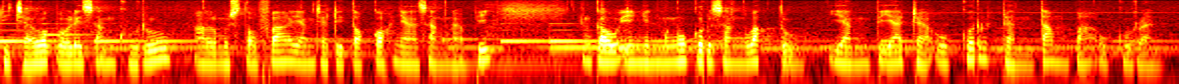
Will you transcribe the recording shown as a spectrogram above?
Dijawab oleh sang guru Al-Mustafa yang jadi tokohnya sang nabi, engkau ingin mengukur sang waktu yang tiada ukur dan tanpa ukuran.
